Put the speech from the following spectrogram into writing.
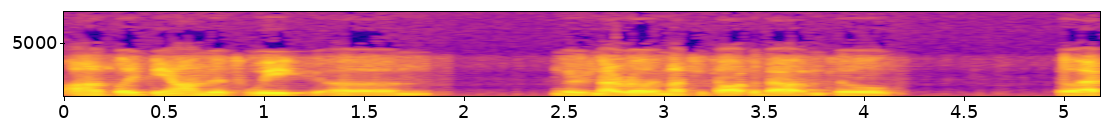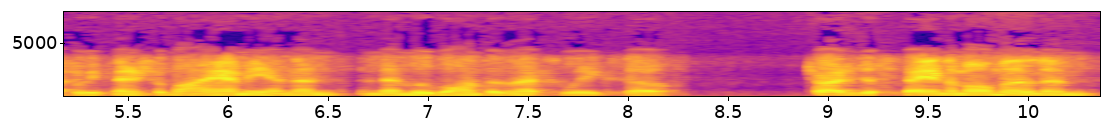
honestly, beyond this week, um, there's not really much to talk about until until after we finish with Miami and then and then move on to the next week. So try to just stay in the moment and,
